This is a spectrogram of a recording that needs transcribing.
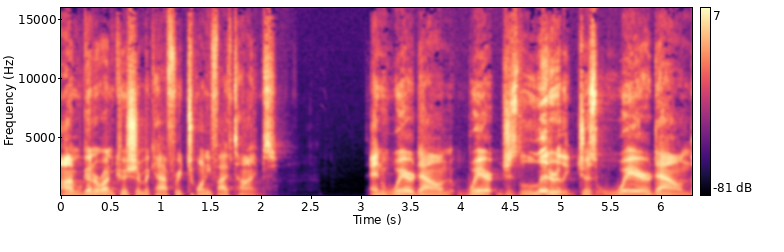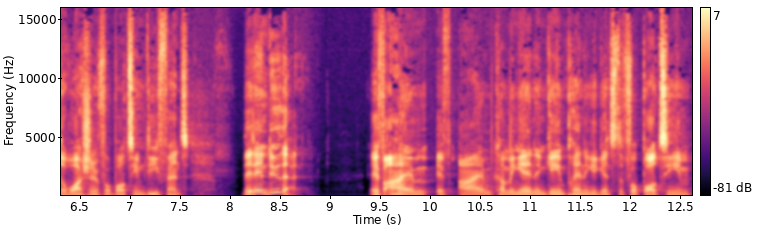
I'm going to run Christian McCaffrey 25 times and wear down, wear just literally just wear down the Washington football team defense. They didn't do that. If I'm if I'm coming in and game planning against the football team,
